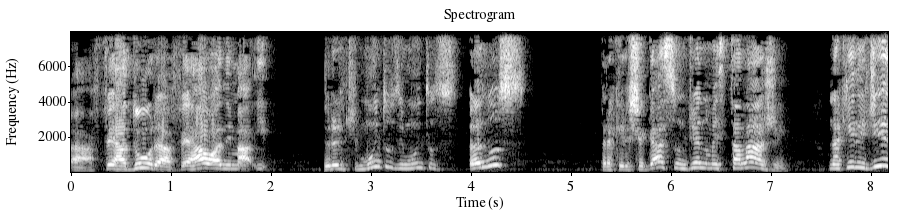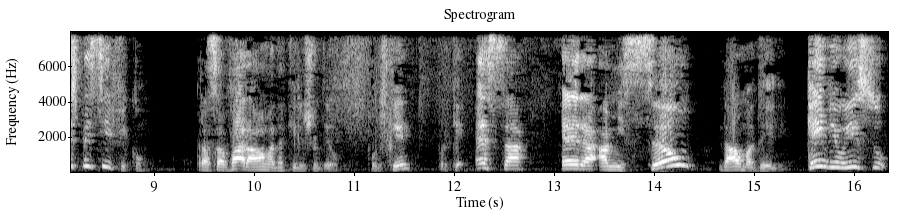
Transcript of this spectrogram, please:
a ferradura, ferrar o animal. E durante muitos e muitos anos, para que ele chegasse um dia numa estalagem, naquele dia específico, para salvar a alma daquele judeu. Por quê? Porque essa era a missão da alma dele. Quem viu isso?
